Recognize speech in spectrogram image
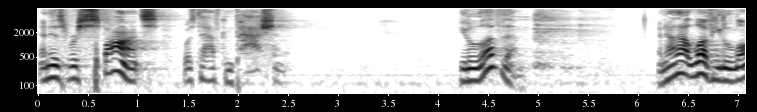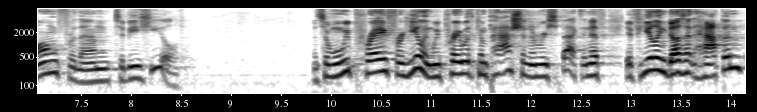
and his response was to have compassion. He loved them. And now that love, he longed for them to be healed. And so when we pray for healing, we pray with compassion and respect. And if, if healing doesn't happen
